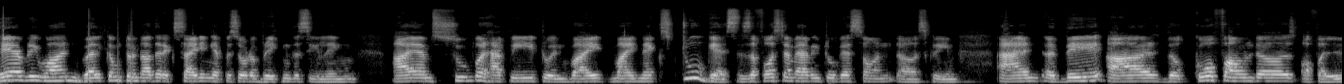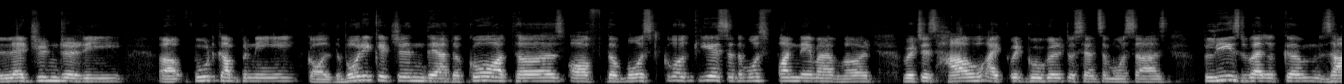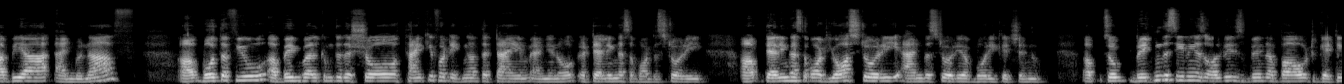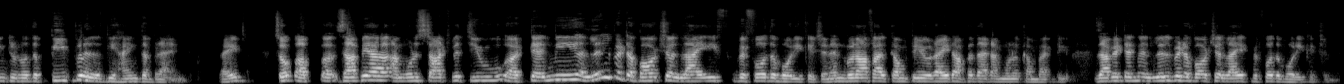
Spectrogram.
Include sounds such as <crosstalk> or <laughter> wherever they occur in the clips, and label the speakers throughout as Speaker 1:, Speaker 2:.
Speaker 1: Hey everyone, welcome to another exciting episode of Breaking the Ceiling. I am super happy to invite my next two guests. This is the first time I'm having two guests on uh, screen, and uh, they are the co founders of a legendary uh, food company called the Bohri Kitchen. They are the co-authors of the most quirkiest and the most fun name I've heard, which is How I Quit Google to Sell Samosas. Please welcome Zahabia and Munaf. Uh, both of you, a big welcome to the show. Thank you for taking up the time and you know telling us about the story, uh, telling us about your story and the story of Bohri Kitchen. Uh, so, breaking the ceiling has always been about getting to know the people behind the brand, right? So, uh, uh, Zahabia, I'm going to start with you. Uh, tell me a little bit about your life before the Bohri Kitchen. And Munaf, I'll come to you right after that. I'm going to come back to you. Zahabia, tell me a little bit about your life before the Bohri Kitchen.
